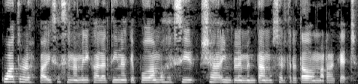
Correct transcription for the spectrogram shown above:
cuatro de los países en América Latina que podamos decir ya implementamos el Tratado de Marrakech.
